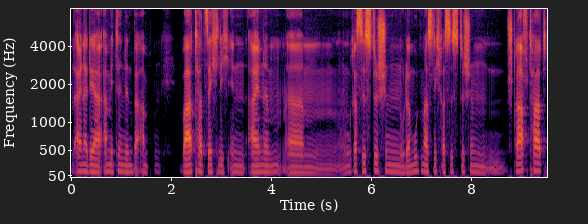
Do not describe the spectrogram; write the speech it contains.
Und einer der ermittelnden Beamten war tatsächlich in einem ähm, rassistischen oder mutmaßlich rassistischen Straftat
